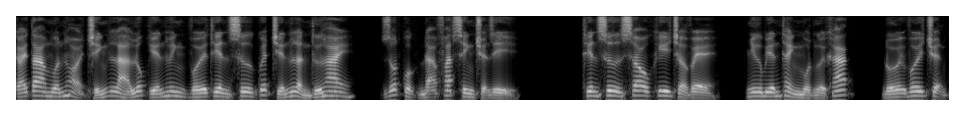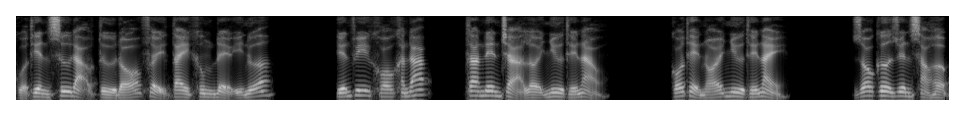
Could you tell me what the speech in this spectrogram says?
Cái ta muốn hỏi chính là lúc Yến Huynh với Thiên Sư quyết chiến lần thứ hai, rốt cuộc đã phát sinh chuyện gì? Thiên Sư sau khi trở về, như biến thành một người khác, đối với chuyện của Thiên Sư đạo từ đó phẩy tay không để ý nữa. Yến Phi khó khăn đáp, ta nên trả lời như thế nào? Có thể nói như thế này. Do cơ duyên xảo hợp,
